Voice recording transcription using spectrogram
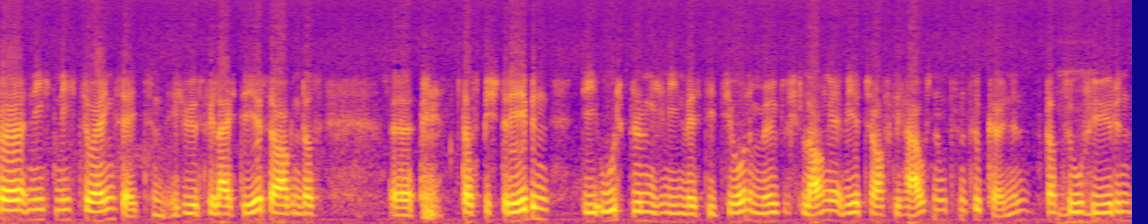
äh, nicht, nicht so eng setzen. Ich würde vielleicht eher sagen, dass äh, das Bestreben, die ursprünglichen Investitionen möglichst lange wirtschaftlich ausnutzen zu können, dazu führen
